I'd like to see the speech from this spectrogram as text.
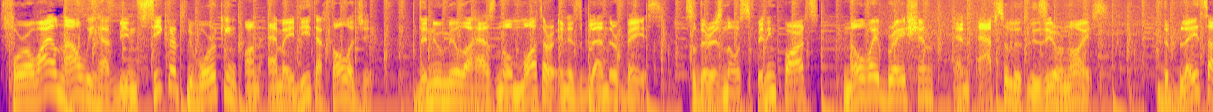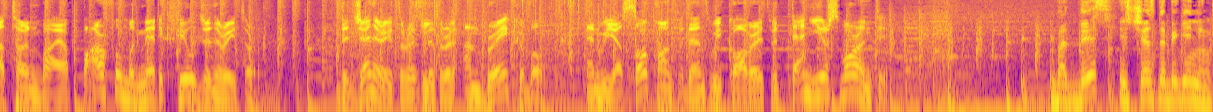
For a while now, we have been secretly working on MAD technology. The new Millo has no motor in its blender base, so there is no spinning parts, no vibration, and absolutely zero noise. The blades are turned by a powerful magnetic field generator. The generator is literally unbreakable, and we are so confident we cover it with 10 years warranty. But this is just the beginning.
